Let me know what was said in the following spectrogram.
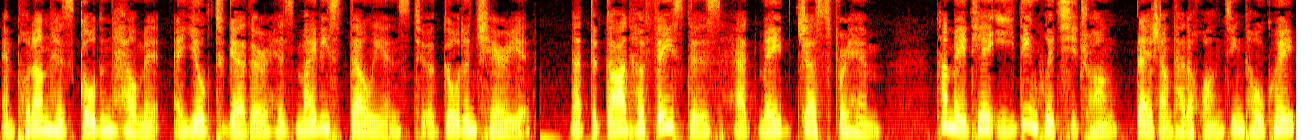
and put on his golden helmet and yoked together his mighty stallions to a golden chariot that the god Hephaestus had made just for him. 他每天一定会起床，戴上他的黄金头盔，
